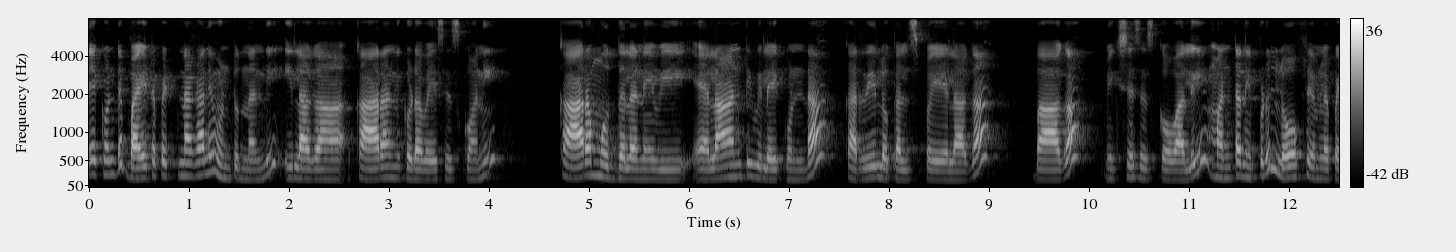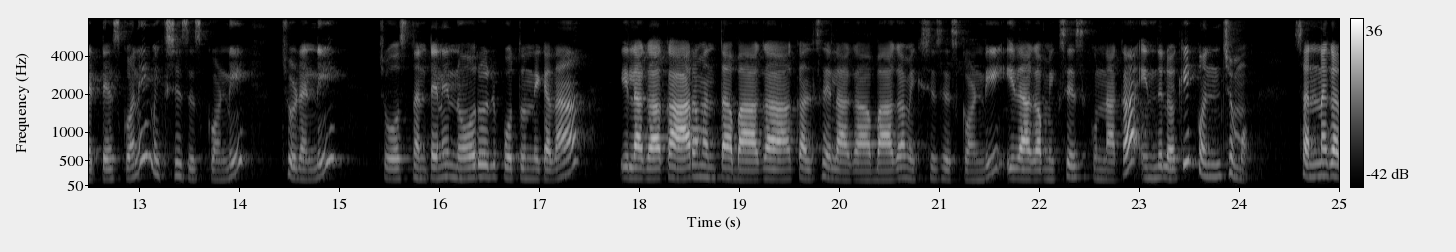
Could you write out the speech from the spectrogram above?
లేకుంటే బయట పెట్టినా కానీ ఉంటుందండి. ఇలాగా కారాన్ని కూడా వేసేసుకొని కారం ముద్దలు అనేవి ఎలాంటివి లేకుండా కర్రీలో కలిసిపోయేలాగా బాగా మిక్స్ చేసేసుకోవాలి. మంటని ఇప్పుడు లో ఫ్లేమ్లో పెట్టేసుకొని మిక్స్ చేసేసుకోండి. చూడండి చూస్తుంటేనే నోరూరిపోతుంది కదా. ఇలాగా కారం అంతా బాగా కలిసేలాగా బాగా మిక్స్ చేసేసుకోండి. ఇలాగా మిక్స్ చేసుకున్నాక ఇందులోకి కొంచెము సన్నగా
